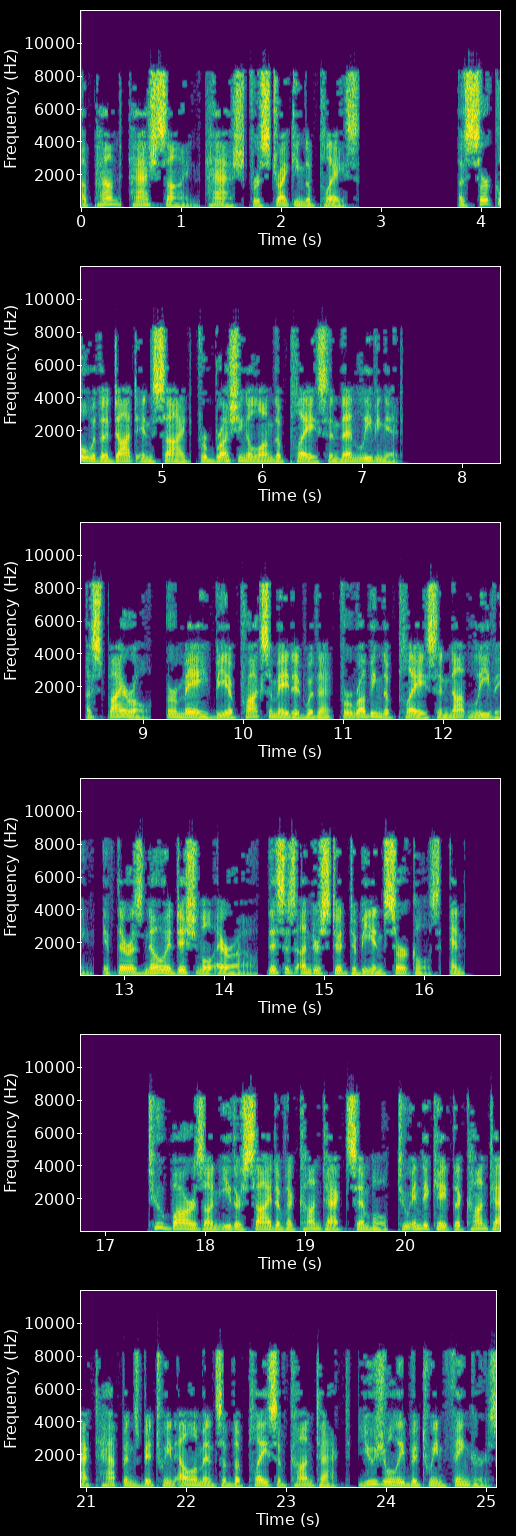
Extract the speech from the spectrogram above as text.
A pound hash sign hash for striking the place. A circle with a dot inside for brushing along the place and then leaving it. A spiral, or may be approximated with a for rubbing the place and not leaving, if there is no additional arrow, this is understood to be in circles, and two bars on either side of a contact symbol, to indicate the contact happens between elements of the place of contact, usually between fingers,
